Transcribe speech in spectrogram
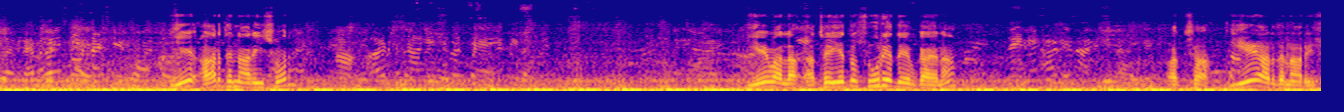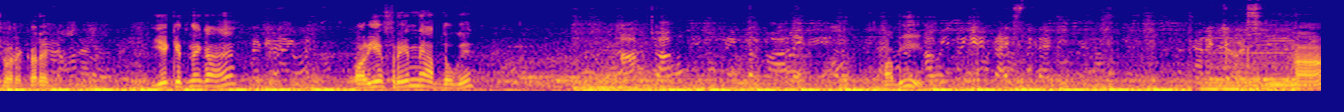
लग रहा है मतलब ये अर्धनारीश्वर हाँ अर्धनारीश्वर है। ये वाला अच्छा ये तो सूर्य देव का है ना? अच्छा ये अर्धनारीश्वर है करेक्ट ये कितने का है? और ये फ्रेम में आप दोगे? आप चाहोगे तो फ्रेम लगवा देंगे। अभी? अभी हाँ।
